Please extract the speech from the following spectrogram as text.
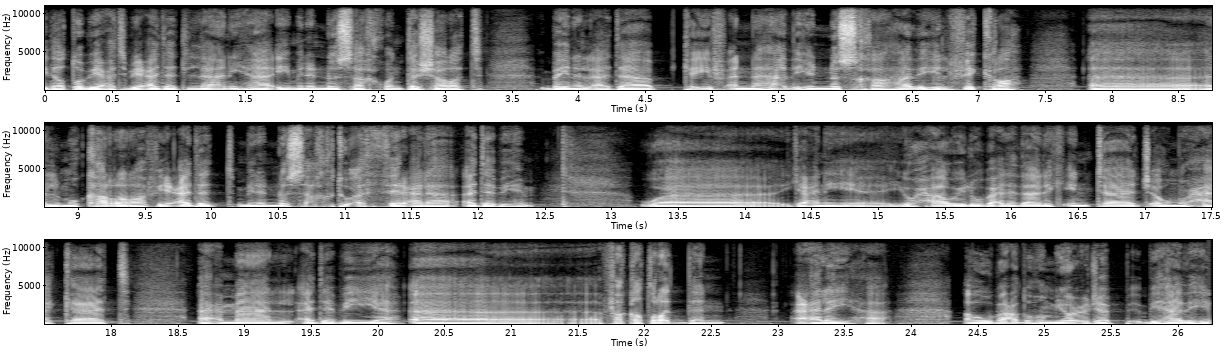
إذا طبعت بعدد لا نهائي من النسخ وانتشرت بين الآداب كيف أن هذه النسخة هذه الفكرة آه، المكررة في عدد من النسخ تؤثر على أدبهم. ويعني يحاول بعد ذلك إنتاج أو محاكاة أعمال أدبية آه، فقط ردا عليها. أو بعضهم يعجب بهذه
